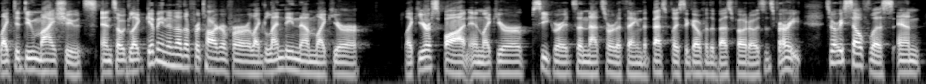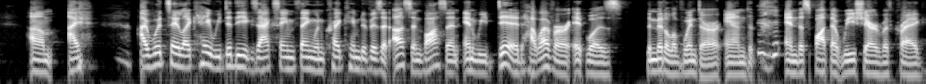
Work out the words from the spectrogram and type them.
like to do my shoots. And so like giving another photographer, like lending them like your like your spot and like your secrets and that sort of thing, the best place to go for the best photos. It's very it's very selfless. And um I I would say like, hey, we did the exact same thing when Craig came to visit us in Boston, and we did. However, it was the middle of winter, and and the spot that we shared with Craig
